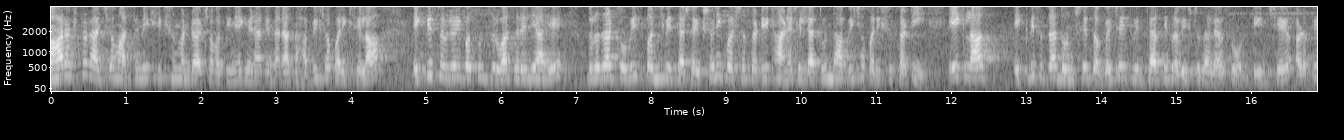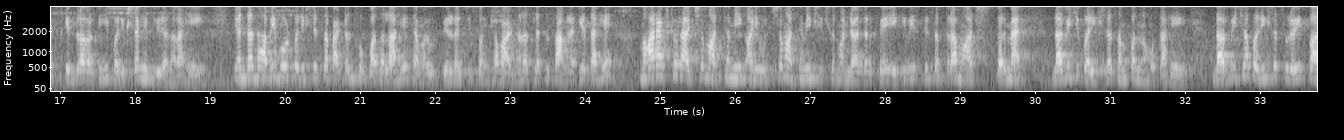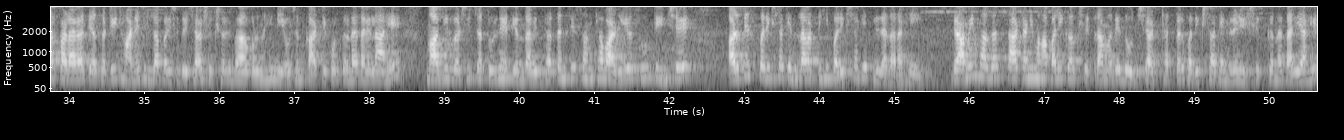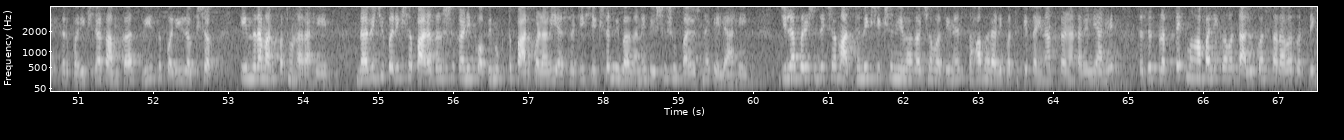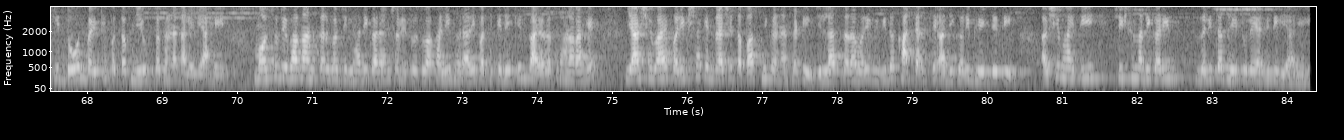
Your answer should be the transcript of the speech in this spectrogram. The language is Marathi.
महाराष्ट्र राज्य माध्यमिक शिक्षण मंडळाच्या वतीने घेण्यात येणाऱ्या दहावीच्या परीक्षेला एकवीस फेब्रुवारीपासून सुरुवात झालेली आहे. दोन हजार चोवीस पंचवीस या शैक्षणिक वर्षासाठी ठाणे जिल्ह्यातून दहावीच्या परीक्षेसाठी एक लाख एकवीस हजार दोनशे चव्वेचाळीस विद्यार्थी प्रविष्ट झाले असून तीनशे अडतीस केंद्रावरती ही परीक्षा घेतली जाणार आहे. यंदा दहावी बोर्ड परीक्षेचा पॅटर्न सोपा झाला आहे त्यामुळे उत्तीर्णांची संख्या वाढणार असल्याचं सांगण्यात येत आहे. महाराष्ट्र राज्य माध्यमिक आणि उच्च माध्यमिक शिक्षण मंडळातर्फे एकवीस ते सतरा मार्च दरम्यान दहावीची परीक्षा संपन्न होत आहे. दहावीच्या परीक्षा सुरळीत पार पाडाव्यात यासाठी ठाणे जिल्हा परिषदेच्या शिक्षण विभागाकडूनही नियोजन काटेकोर करण्यात आलेलं आहे. मागील वर्षीच्या तुलनेत यंदा विद्यार्थ्यांची संख्या वाढली असून तीनशे अडतीस परीक्षा केंद्रावरती ही परीक्षा घेतली जाणार आहे. ग्रामीण भागात साठ आणि महापालिका क्षेत्रामध्ये दोनशे अठ्ठ्याहत्तर परीक्षा केंद्रे निश्चित करण्यात आली आहेत तर परीक्षा कामकाज वीस परिरक्षक केंद्रामार्फत होणार आहेत. दहावीची परीक्षा पारदर्शक आणि कॉपीमुक्त पार पडावी यासाठी शिक्षण विभागाने विशेष उपाययोजना केल्या आहेत. जिल्हा परिषदेच्या माध्यमिक शिक्षण विभागाच्या वतीने सहा भरारी पथके तैनात करण्यात आलेली आहेत. तसेच प्रत्येक महापालिका व तालुका स्तरावर प्रत्येकी दोन बैठे पथक नियुक्त करण्यात आलेली आहेत. महसूल विभागाअंतर्गत जिल्हाधिकाऱ्यांच्या नेतृत्वाखाली भरारी पथके देखील कार्यरत राहणार आहेत. याशिवाय परीक्षा केंद्राची तपासणी करण्यासाठी जिल्हा स्तरावरील विविध खात्यांचे अधिकारी भेट देतील अशी माहिती शिक्षणाधिकारी ललिता झैतुले यांनी दिली आहे.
